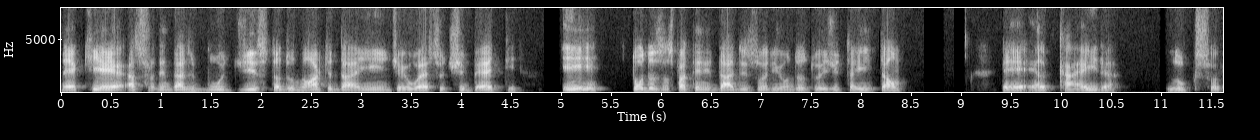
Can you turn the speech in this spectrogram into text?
né, que é as fraternidades budistas do norte da Índia e oeste do Tibete e todas as fraternidades oriundas do Egito aí, então é, El Caira, Luxor,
